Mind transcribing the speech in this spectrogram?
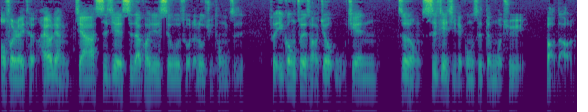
offer letter，还有两家世界四大会计师事务所的录取通知，所以一共最少就五间这种世界级的公司等我去报道了。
